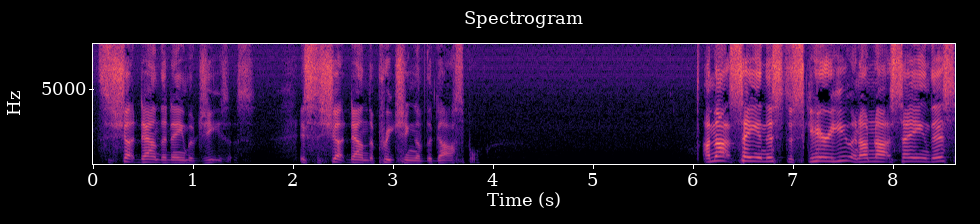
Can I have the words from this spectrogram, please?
It's to shut down the name of Jesus, it's to shut down the preaching of the gospel. I'm not saying this to scare you, and I'm not saying this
